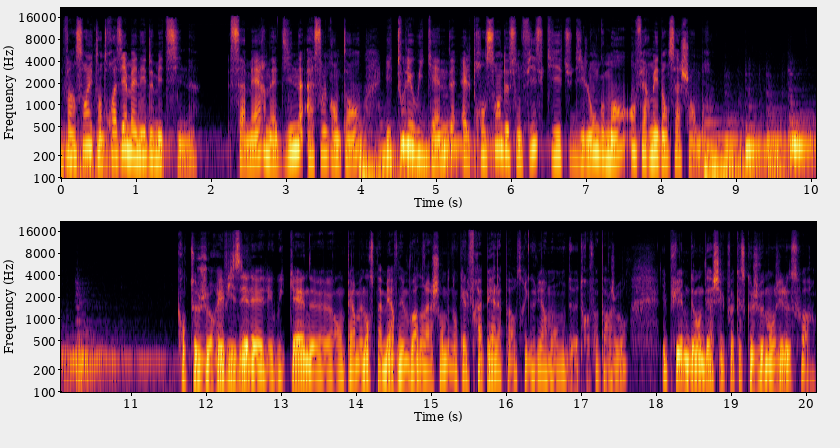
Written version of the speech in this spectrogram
Vincent est en troisième année de médecine. Sa mère, Nadine, a 50 ans et tous les week-ends, elle prend soin de son fils qui étudie longuement enfermé dans sa chambre. Quand je révisais les, week-ends en permanence, ma mère venait me voir dans la chambre, donc elle frappait à la porte régulièrement, deux, trois fois par jour, et puis elle me demandait à chaque fois qu'est-ce que je veux manger le soir?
